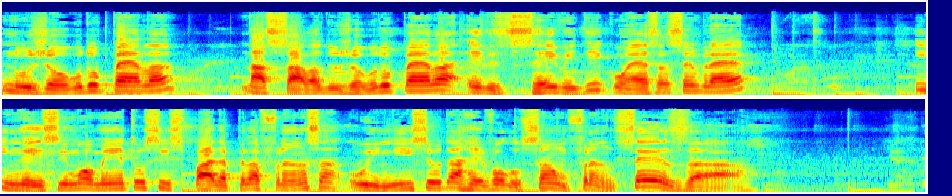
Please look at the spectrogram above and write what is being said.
No jogo do Pela, na sala do jogo do Pela, eles reivindicam essa Assembleia e nesse momento se espalha pela França o início da Revolução Francesa.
